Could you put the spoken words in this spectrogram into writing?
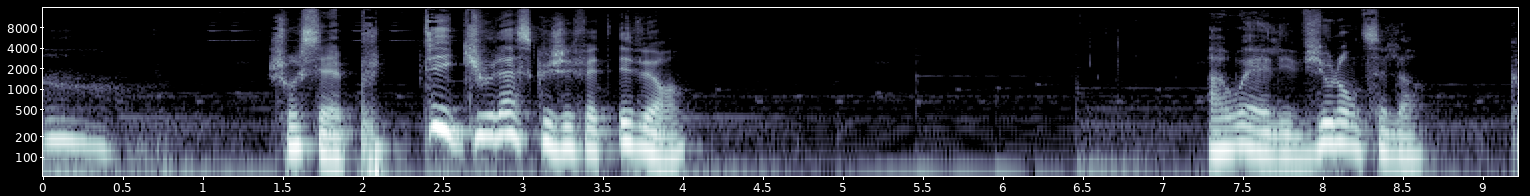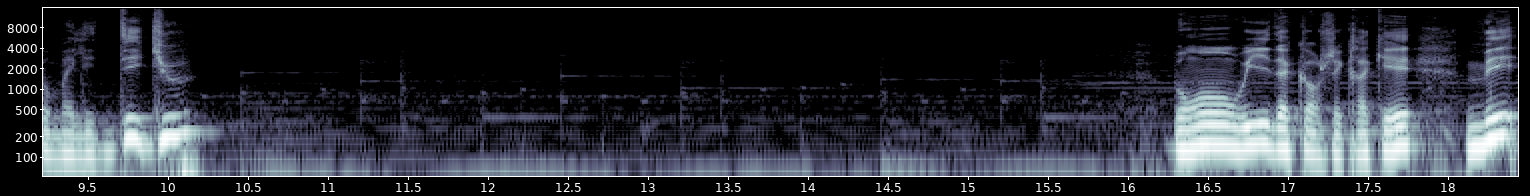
Je crois que c'est la plus dégueulasse que j'ai faite ever. Hein. Ah ouais, elle est violente celle-là. Comme elle est dégueu. Bon, oui, d'accord, j'ai craqué. Mais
